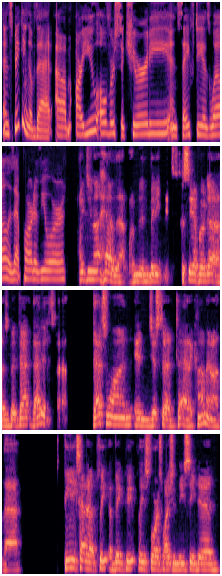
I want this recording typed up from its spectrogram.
And speaking of that, um, are you over security and safety as well? Is that part of your? I do not have that one, and many the CFO does, but that that is uh, that's one. And just to, to add a comment on that, Phoenix had a, ple- a big police force. Washington D.C. did.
